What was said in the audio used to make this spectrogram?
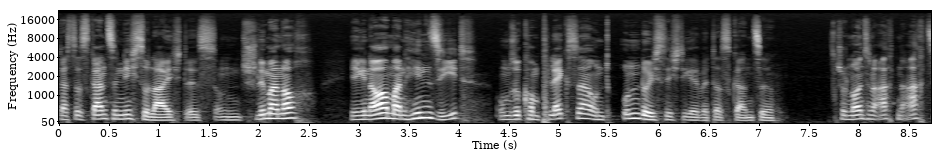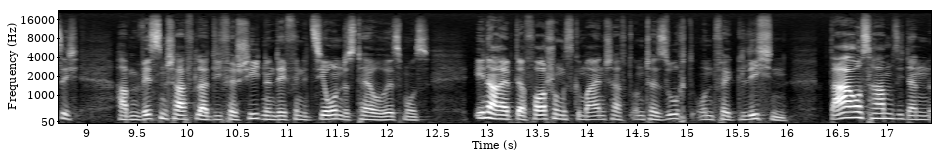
dass das Ganze nicht so leicht ist. Und schlimmer noch, je genauer man hinsieht, umso komplexer und undurchsichtiger wird das Ganze. Schon 1988 haben Wissenschaftler die verschiedenen Definitionen des Terrorismus innerhalb der Forschungsgemeinschaft untersucht und verglichen Daraus haben sie dann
